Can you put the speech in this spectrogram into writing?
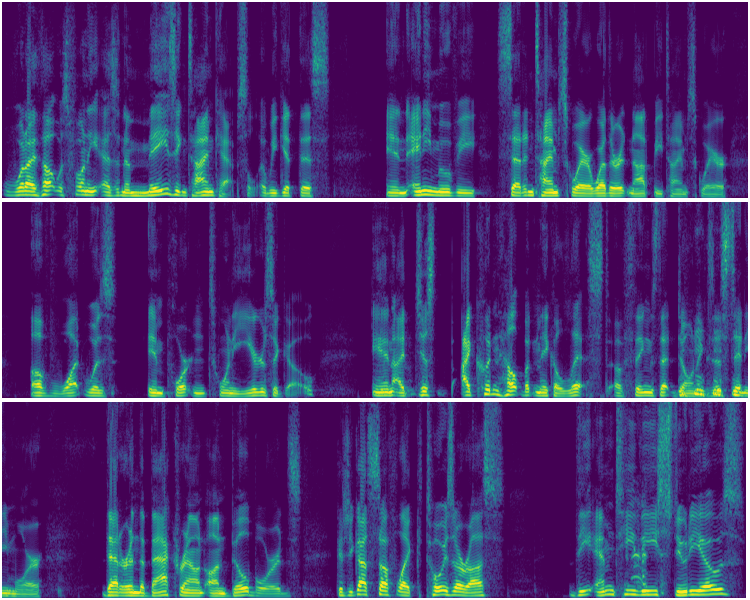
what I thought was funny as an amazing time capsule, and we get this in any movie set in Times Square, whether it not be Times Square, of what was important 20 years ago. And I just I couldn't help but make a list of things that don't exist anymore that are in the background on billboards because you got stuff like Toys R Us, the MTV studios.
